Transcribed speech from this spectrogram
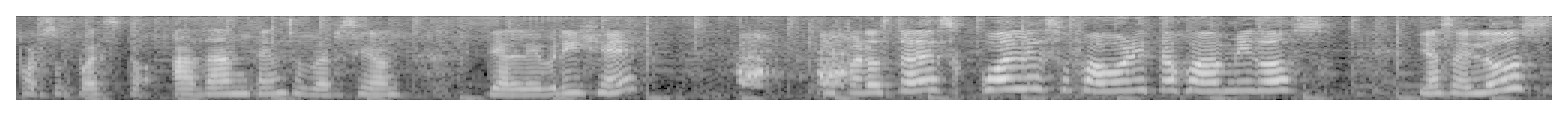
por supuesto, a Dante en su versión de alebrije. Y para ustedes, ¿cuál es su favorito juego amigos? Yo soy Luz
